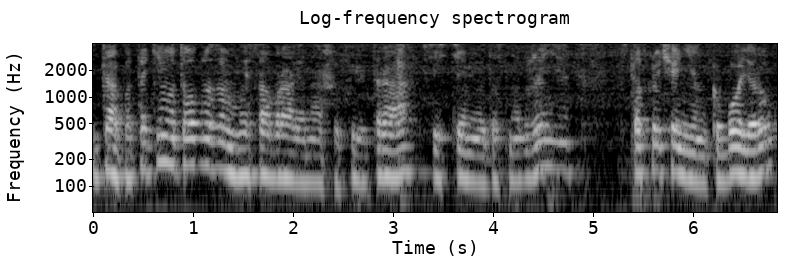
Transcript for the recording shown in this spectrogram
Итак, вот таким вот образом мы собрали наши фильтра в системе водоснабжения с подключением к бойлеру.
